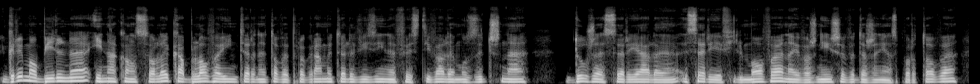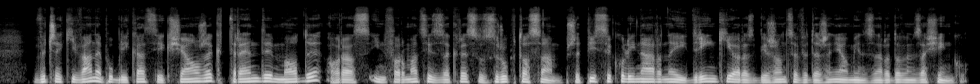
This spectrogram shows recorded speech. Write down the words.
Gry mobilne i na konsole, kablowe internetowe programy telewizyjne, festiwale muzyczne, duże seriale, serie filmowe, najważniejsze wydarzenia sportowe, wyczekiwane publikacje książek, trendy, mody oraz informacje z zakresu Zrób to sam, przepisy kulinarne i drinki oraz bieżące wydarzenia o międzynarodowym zasięgu.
